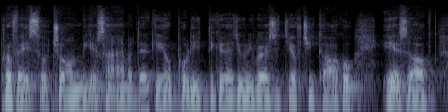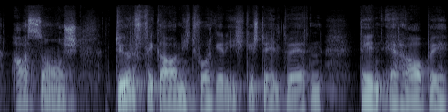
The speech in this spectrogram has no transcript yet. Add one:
Professor John Mearsheimer, der Geopolitiker der University of Chicago. Er sagt, Assange dürfe gar nicht vor Gericht gestellt werden, denn er habe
